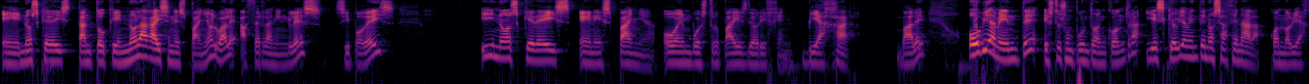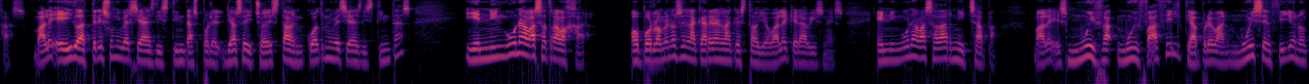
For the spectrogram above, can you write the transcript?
eh, no os quedéis, tanto que no la hagáis en español, ¿vale? Hacerla en inglés, si podéis, y no os quedéis en España o en vuestro país de origen. Viajar, ¿vale? Obviamente, esto es un punto en contra, y es que obviamente no se hace nada cuando viajas, ¿vale? He ido a tres universidades distintas por el. Ya os he dicho, he estado en cuatro universidades distintas y en ninguna vas a trabajar. O por lo menos en la carrera en la que he estado yo, ¿vale? Que era business. En ninguna vas a dar ni chapa, ¿vale? Es muy, muy fácil, te aprueban muy sencillo,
